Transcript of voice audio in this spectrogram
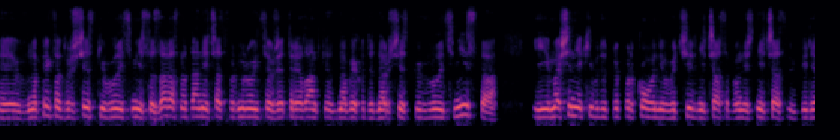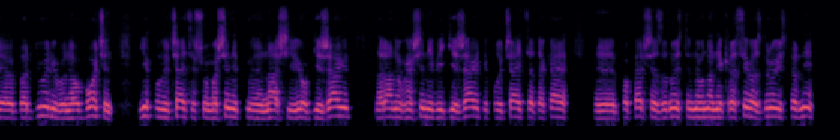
е, наприклад, в розчистці вулиць міста. Зараз на даний час формуються вже три ланки на виходи на розчистку вулиць міста. І машини, які будуть припарковані в вечірній час або в нічний час біля бордюрів, на обочин, їх виходить, що машини е, наші об'їжджають, на ранок машини від'їжджають, і виходить така, е, по-перше, з одної сторони, вона некрасива, з другої сторони,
